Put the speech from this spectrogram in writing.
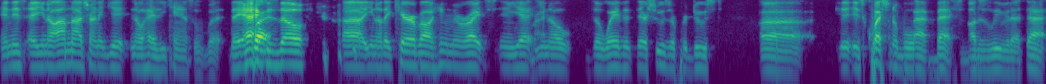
and this, you know, I'm not trying to get no hezzy canceled, but they act Right. as though, uh, you know, they care about human rights, and yet, Right. you know, the way that their shoes are produced, uh, is questionable at best. I'll just leave it at that.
